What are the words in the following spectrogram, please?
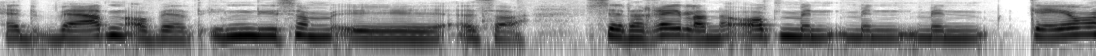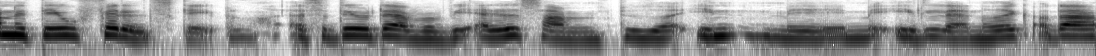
at verden og hvert inden ligesom øh, altså, sætter reglerne op, men, men, men gaverne, det er jo fællesskabet. Altså det er jo der, hvor vi alle sammen byder ind med, med et eller andet. Ikke? Og der,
